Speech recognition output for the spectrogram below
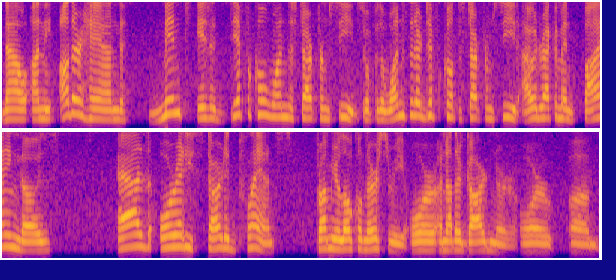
Now, on the other hand, mint is a difficult one to start from seed. So, for the ones that are difficult to start from seed, I would recommend buying those as already started plants from your local nursery or another gardener or um,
